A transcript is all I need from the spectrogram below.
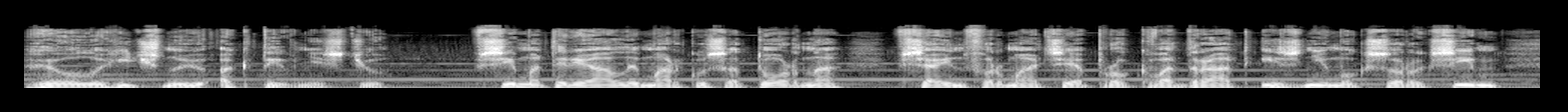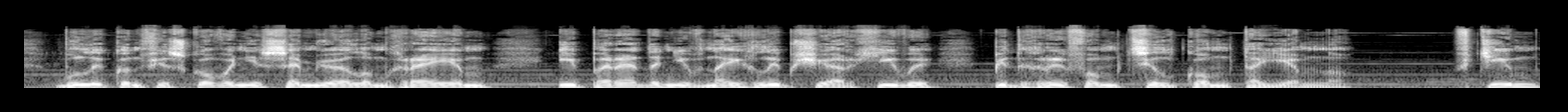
геологічною активністю. Всі матеріали Маркуса Торна, вся інформація про квадрат і знімок 47 були конфісковані Семюелом Греєм і передані в найглибші архіви під грифом цілком таємно. Втім,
